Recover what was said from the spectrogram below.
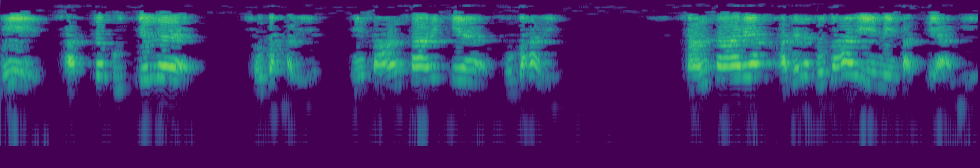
මේ සත්‍ය පුජ්‍යල ස්වභාවය මේ සාංශාරික ස්වභාවය සංසාරයක් හදන ස්වභාවය මේ සත්‍යයගේ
